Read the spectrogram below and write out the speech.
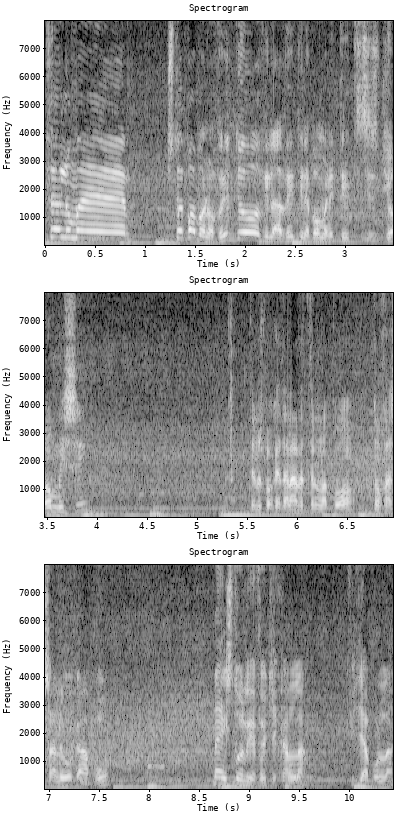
Θέλουμε στο επόμενο βίντεο, δηλαδή την επόμενη τρίτη στις 2.30, τέλος πάντων καταλάβετε τι θέλω να πω, το χάσα λίγο κάπου, να είστε όλοι εδώ και καλά. Φιλιά πολλά.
